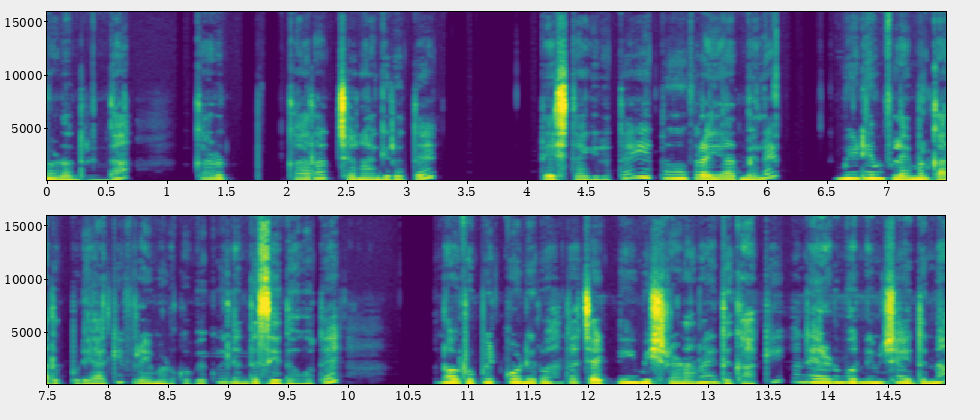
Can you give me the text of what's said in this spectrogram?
ಮಾಡೋದ್ರಿಂದ ಖಾರದ ಖಾರ ಚೆನ್ನಾಗಿರುತ್ತೆ ಟೇಸ್ಟಾಗಿರುತ್ತೆ ಇದು ಫ್ರೈ ಆದಮೇಲೆ ಮೀಡಿಯಮ್ ಫ್ಲೇಮಲ್ಲಿ ಖಾರದ ಪುಡಿ ಹಾಕಿ ಫ್ರೈ ಮಾಡ್ಕೋಬೇಕು. ಇಲ್ಲಾಂದರೆ ಸೀದೋಗುತ್ತೆ. ನಾವು ರುಬ್ಬಿಟ್ಕೊಂಡಿರುವಂಥ ಚಟ್ನಿ ಮಿಶ್ರಣನ ಇದಕ್ಕೆ ಹಾಕಿ ಒಂದು ಎರಡು ಮೂರು ನಿಮಿಷ ಇದನ್ನು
